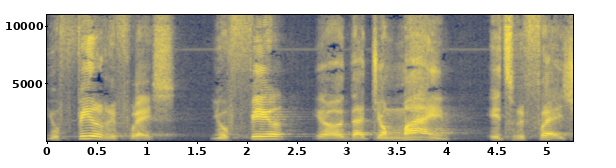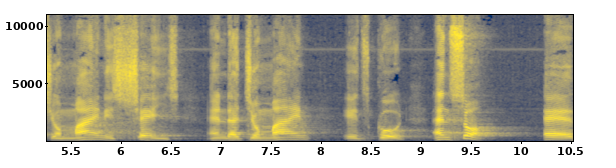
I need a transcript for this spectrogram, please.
you feel refreshed. You feel you know, that your mind is refreshed, your mind is changed, and that your mind is good. And so uh,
